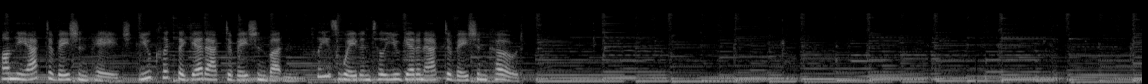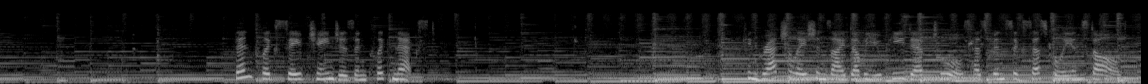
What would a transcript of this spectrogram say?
On the activation page, you click the Get Activation button, please wait until you get an activation code. Then click Save Changes and click Next. Congratulations IWP DevTools has been successfully installed.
